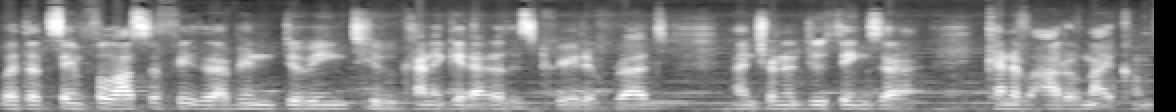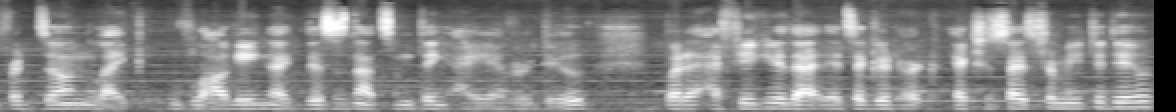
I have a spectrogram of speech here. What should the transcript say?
But that same philosophy that I've been doing to kind of get out of this creative rut and trying to do things that are kind of out of my comfort zone, like vlogging. Like this is not something I ever do, but I figure that it's a good exercise for me to do,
